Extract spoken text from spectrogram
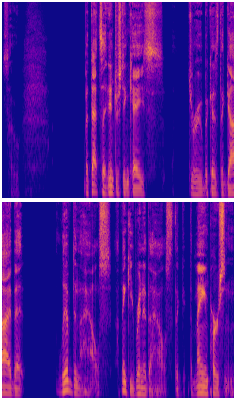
So, but that's an interesting case, Drew, because the guy that lived in the house, I think he rented the house. The the main person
